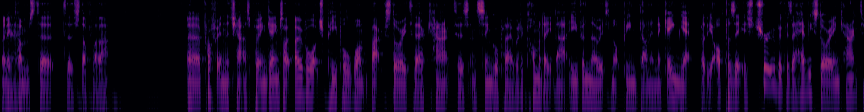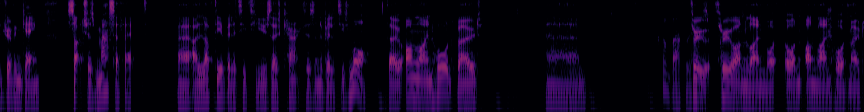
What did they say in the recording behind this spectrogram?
when it comes to to stuff like that. Uh, Profit in the chat has put in games like Overwatch, people want backstory to their characters, and single player would accommodate that, even though it's not been done in a game yet. But the opposite is true because a heavy story and character driven game, such as Mass Effect, uh, I love the ability to use those characters and abilities more. Though online horde mode, um, Come back with through through online mo- on online horde mode.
